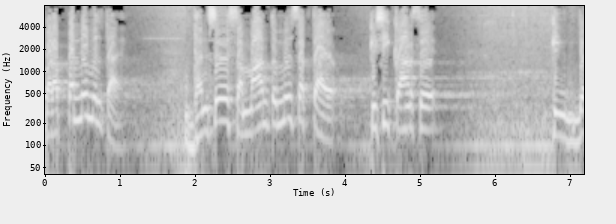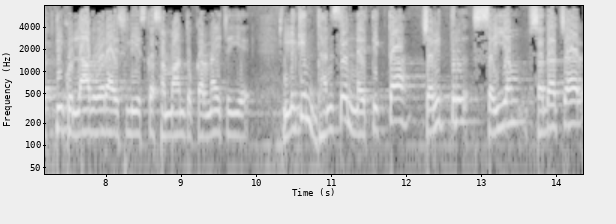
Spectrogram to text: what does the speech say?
बड़प्पन नहीं मिलता है। धन से सम्मान तो मिल सकता है किसी कारण से कि व्यक्ति को लाभ हो रहा है, इसलिए इसका सम्मान तो करना ही चाहिए। लेकिन धन से नैतिकता, चरित्र, संयम, सदाचार,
